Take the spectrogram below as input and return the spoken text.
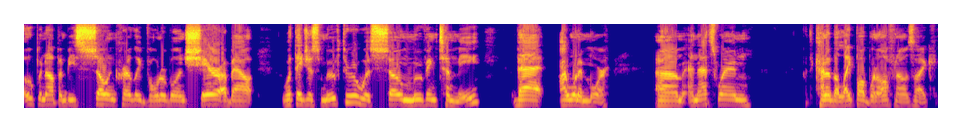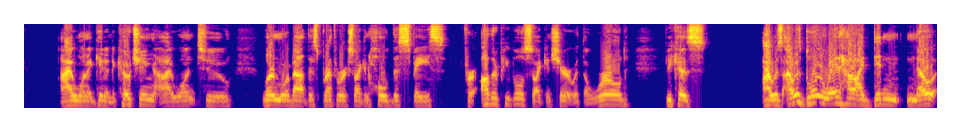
open up and be so incredibly vulnerable and share about what they just moved through was so moving to me that I wanted more. Um, and that's when kind of the light bulb went off, and I was like, I want to get into coaching. I want to learn more about this breath work so I can hold this space for other people, so I can share it with the world. Because I was I was blown away how I didn't know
